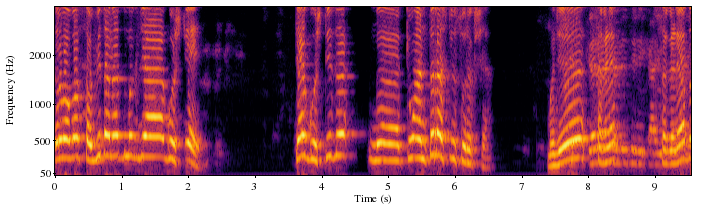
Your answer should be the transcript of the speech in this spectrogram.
तर बाबा संविधानात्मक ज्या गोष्टी आहेत त्या गोष्टीचं किंवा आंतरराष्ट्रीय सुरक्षा म्हणजे सगळ्यात सगळ्यात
